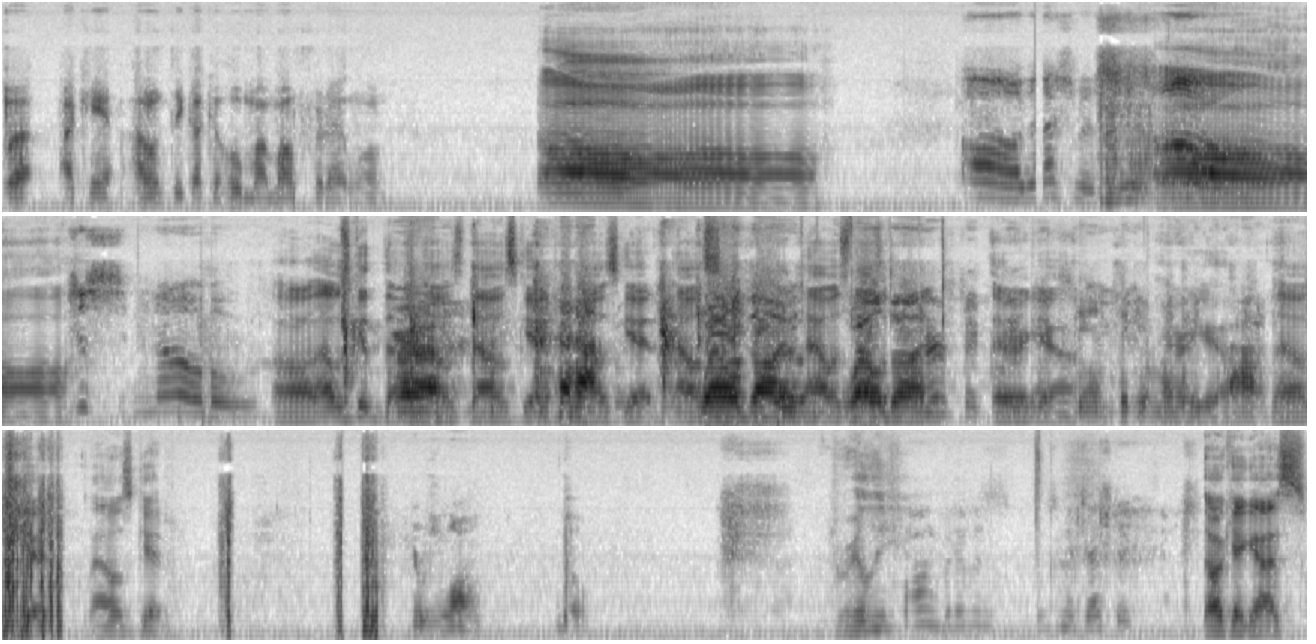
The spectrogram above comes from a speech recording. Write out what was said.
but I can't. I don't think I can hold my mouth for that long." Oh. Oh, that's missed. Oh. Oh. Just no. Oh, that was good though. That was that was good. That was good. That was Well done. That was Well that was, done. There we go. Damn, take your mic There we out go. ass. That was good. That was good. It was long, though. Really? Long, but it was it was majestic. Okay, guys.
